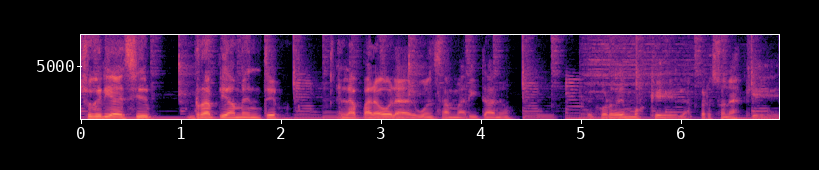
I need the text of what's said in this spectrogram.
Yo quería decir rápidamente, en la parábola del buen samaritano, Recordemos que las personas que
